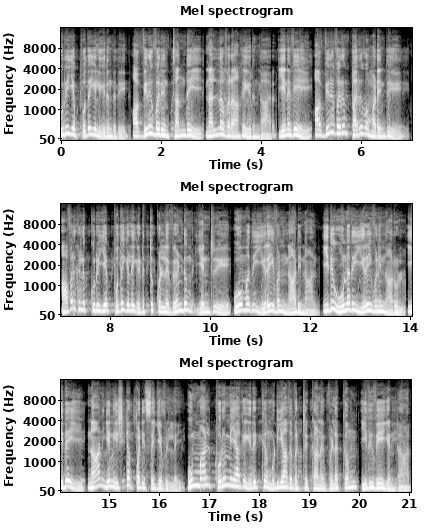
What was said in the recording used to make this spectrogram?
உரிய புதையல் இருந்தது. அவ்விருவரின் தந்தை நல்லவராக இருந்தார். எனவே அவ்விருவரும் பருவமடைந்து அவர்களுக்குரிய புதையலை எடுத்துக்கொள்ள வேண்டும் என்று உமது இறைவன் நாடினான். இது உனது இறைவனின் அருள். இதை நான் என் இஷ்டப்படி செய்யவில்லை. உம்மால் பொறுமையாக இருக்க முடியாதவற்றுக்கான விளக்கம் இதுவே என்றார்.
